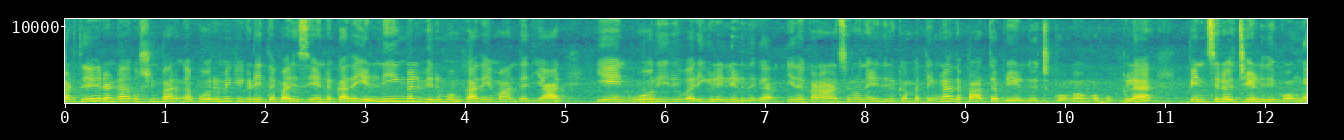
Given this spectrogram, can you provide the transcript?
அடுத்து ரெண்டாவது கொஸ்டின் பாருங்கள் பொறுமைக்கு கிடைத்த பரிசு என்ற கதையில் நீங்கள் விரும்பும் கதை மாந்தர் யார்? ஏன்? ஓரிரு வரிகளில் எழுதுக. இதற்கான ஆன்சரும் வந்து எழுதியிருக்கேன் பார்த்தீங்களா? அதை பார்த்து அப்படியே எழுதி வச்சுக்கோங்க. உங்கள் புக்கில் பென்சிலை வச்சு எழுதிக்கோங்க.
